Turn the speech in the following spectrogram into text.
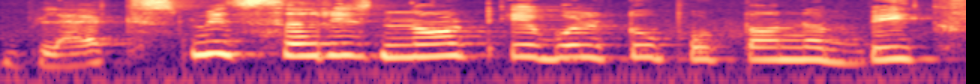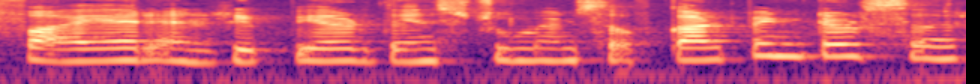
Blacksmith sir is not able to put on a big fire and repair the instruments of carpenter sir.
